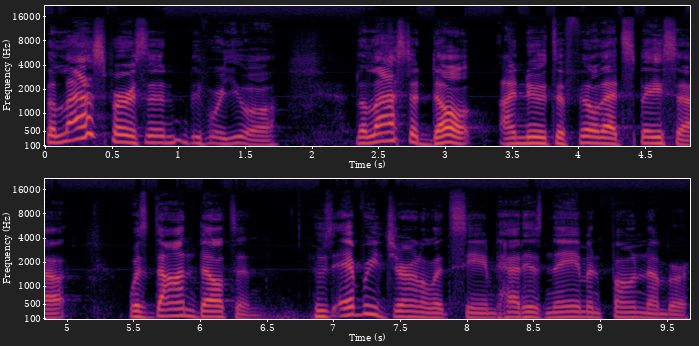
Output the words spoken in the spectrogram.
the last person, before you all, the last adult I knew to fill that space out was Don Belton, whose every journal, it seemed, had his name and phone number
